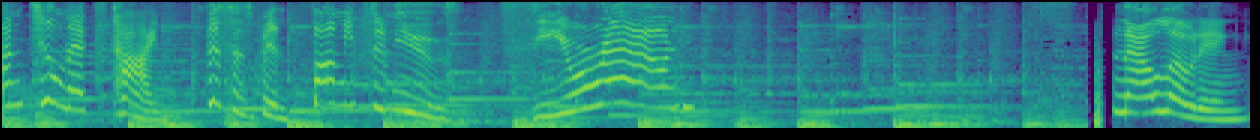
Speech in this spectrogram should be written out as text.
Until next time, this has been Famitsu News. See you around! Now loading.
